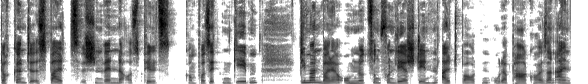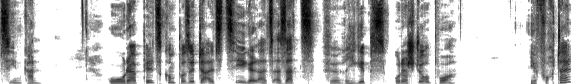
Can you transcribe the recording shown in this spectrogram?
Doch könnte es bald Zwischenwände aus Pilzkompositen geben, die man bei der Umnutzung von leerstehenden Altbauten oder Parkhäusern einziehen kann oder Pilzkomposite als Ziegel als Ersatz für Rigips oder Styropor. Ihr Vorteil?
